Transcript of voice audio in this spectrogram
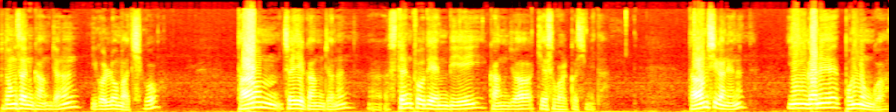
부동산 강좌는 이걸로 마치고 다음 저의 강좌는 어, 스탠포드 MBA 강좌 계속할 것입니다. 다음 시간에는 인간의 본능과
